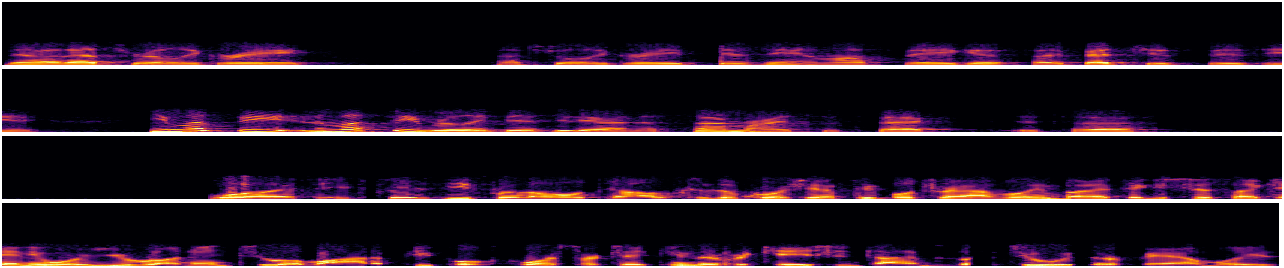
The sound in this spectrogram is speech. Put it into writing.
No, that's really great. That's really great. Busy in Las Vegas. I bet you it's busy. You must be. It must be really busy there in the summer. I suspect it's a. Well, it's it's busy for the hotels because of course you have people traveling, but I think it's just like anywhere you run into. A lot of people, of course, are taking their vacation times too with their families.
